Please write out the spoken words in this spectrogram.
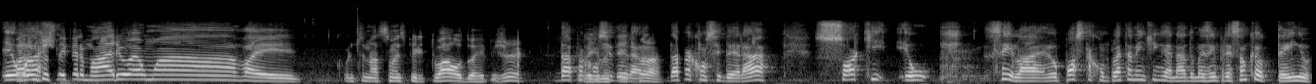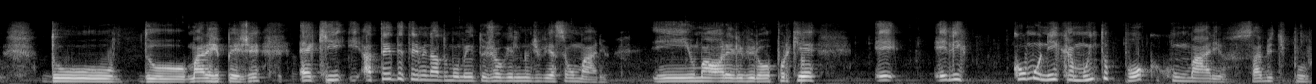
e eu falam acho... que o Paper Mario é uma, vai, continuação espiritual do RPG. Dá para considerar, dá para considerar, só que eu, sei lá, eu posso estar completamente enganado, mas a impressão que eu tenho do, do Mario RPG é que até determinado momento do jogo ele não devia ser um Mario. E em uma hora ele virou, porque ele comunica muito pouco com o Mario, sabe? Tipo,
